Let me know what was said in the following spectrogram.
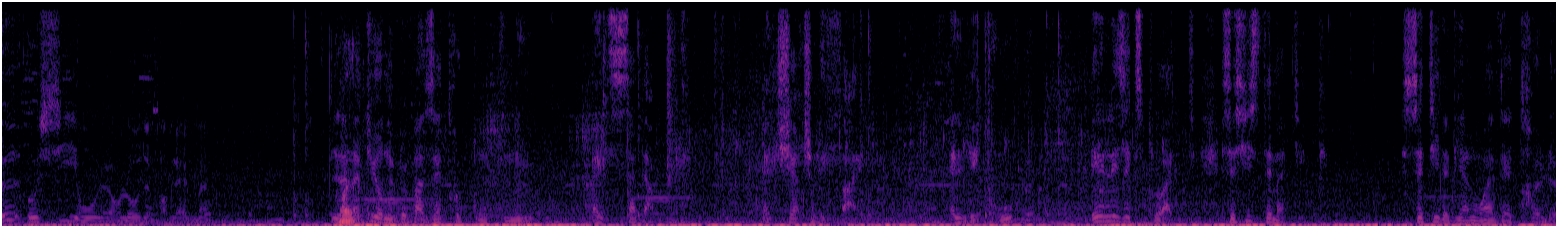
eux aussi ont leur lot de problèmes. La Voilà. nature ne peut pas être contenue. Elle s'adapte. Cherche les failles. Elle les trouve et elle les exploite. C'est systématique. Cette île est bien loin d'être le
